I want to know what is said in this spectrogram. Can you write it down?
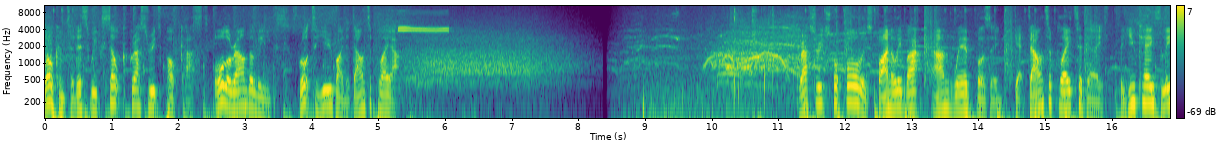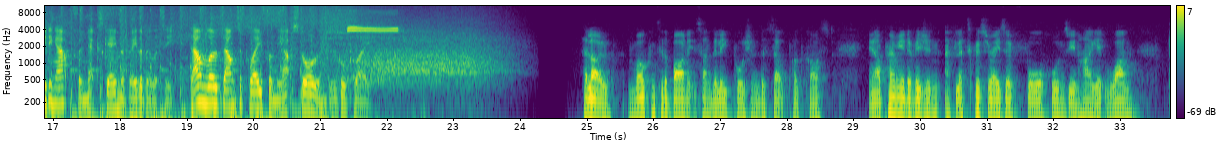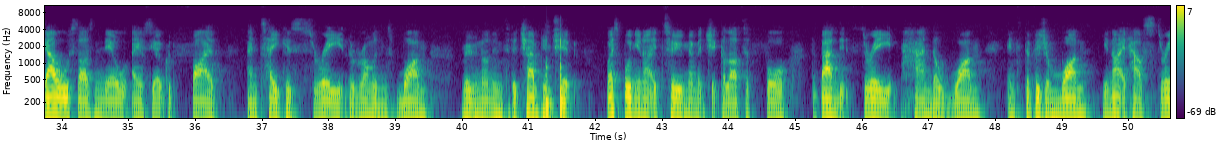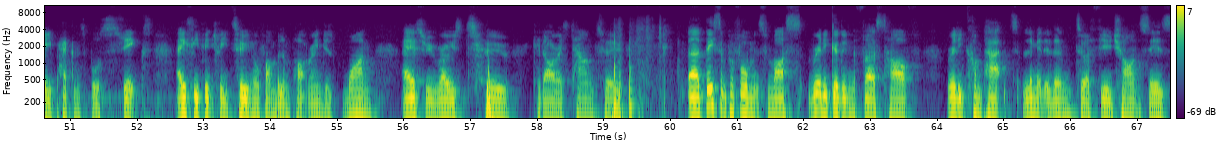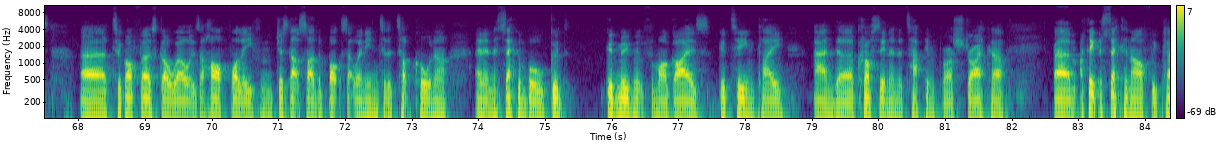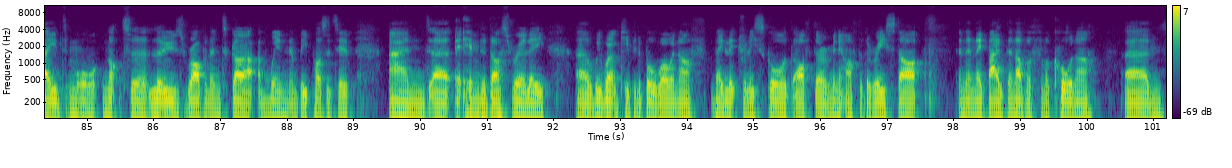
Welcome to this week's Selk Grassroots podcast, all around the leagues, brought to you by the Down to Play app. Grassroots football is finally back and we're buzzing. Get Down to Play today, the UK's leading app for next game availability. Download Down to Play from the App Store and Google Play. Hello, and welcome to the Barnet Sunday League portion of the Selk podcast. In our Premier Division, Atletico Cerezo 4, Hornsey and Highgate 1, Gal All Stars nil, AFC Oakwood 5, and Takers 3, the Wrong'uns 1. Moving on into the Championship, Westbourne United 2, Mehmet Galata 4, the Bandits 3, Panda 1. Into Division 1, United House 3, Peckhamspor 6, AC Finchley 2, Northumberland Park Rangers 1, ASU Rose 2, Cadaris Town 2. Uh, decent performance from us, really good in the first half, really compact, limited them to a few chances. Uh, took our first goal well. It was a half volley from just outside the box that went into the top corner, and then the second ball, good, good movement from our guys, good team play, and uh, crossing and a tap in for our striker. Um, I think the second half we played more not to lose rather than to go out and win and be positive, and uh, it hindered us really. Uh, we weren't keeping the ball well enough. They literally scored after a minute after the restart and then they bagged another from a corner. Um,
